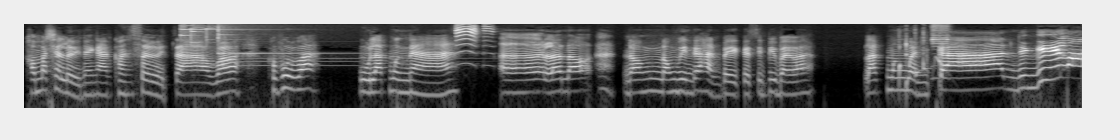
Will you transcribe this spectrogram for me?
เขามาเฉลยในงานคอนเสิร์ตจ้าว่าเขาพูดว่ากูรักมึงนะ เออ แล้วน้องน้องน้องวินก็หันไปกระซิบพี่ใบว่า รักมึงเหมือนกัน อย่างนี้ล่ะ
